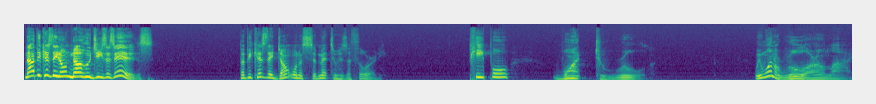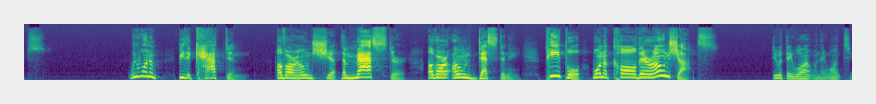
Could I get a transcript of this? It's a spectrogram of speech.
not because they don't know who Jesus is, but because they don't want to submit to his authority. People want to rule. We want to rule our own lives. We want to be the captain of our own ship, the master of our own destiny. People want to call their own shots, do what they want when they want to.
